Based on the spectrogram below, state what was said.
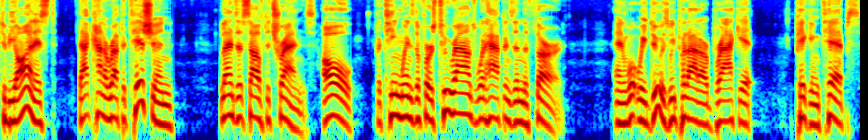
to be honest, that kind of repetition lends itself to trends. Oh, if a team wins the first two rounds, what happens in the third? And what we do is we put out our bracket picking tips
